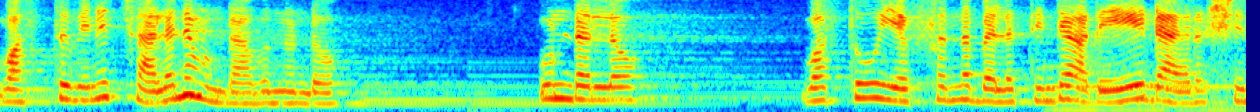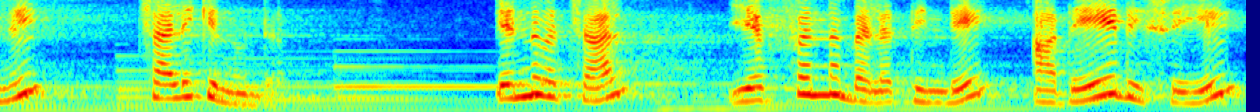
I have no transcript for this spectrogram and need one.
വസ്തുവിന് ചലനം ഉണ്ടാകുന്നുണ്ടോ? ഉണ്ടല്ലോ. വസ്തു എഫ് എന്ന ബലത്തിന്റെ അതേ ഡയറക്ഷനിൽ ചലിക്കുന്നുണ്ട്. എന്ന് വെച്ചാൽ എഫ് എന്ന ബലത്തിന്റെ അതേ ദിശയിൽ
